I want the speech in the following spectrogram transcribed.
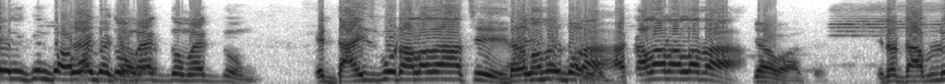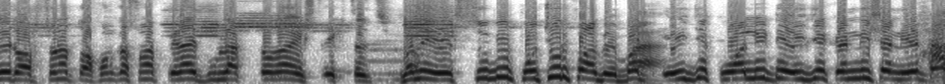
রেল কিন্তু আলাদা একদম একদম একদম। এর ডাইসবোর্ড আলাদা আছে কালার আলাদা কে বাত। এটা ডাব্লিউ এর অপশন তখনকার সময় প্রায় 2 লাখ টাকা এক্সট্রা ছিল। মানে এসইবি প্রচুর পাবে বাট হ্যাঁ। এই যে কোয়ালিটি এই যে কন্ডিশন এটা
